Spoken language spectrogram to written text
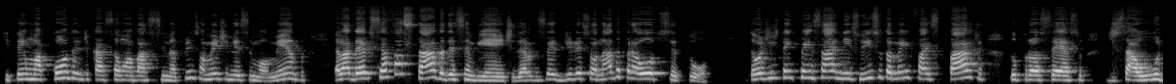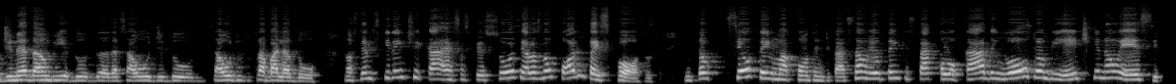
que tem uma contraindicação à vacina, principalmente nesse momento, ela deve ser afastada desse ambiente, deve ser direcionada para outro setor. Então a gente tem que pensar nisso. Isso também faz parte do processo de saúde, né, da, do, da saúde do saúde do trabalhador. Nós temos que identificar essas pessoas e elas não podem estar expostas. Então, se eu tenho uma contraindicação, eu tenho que estar colocada em outro ambiente que não esse,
